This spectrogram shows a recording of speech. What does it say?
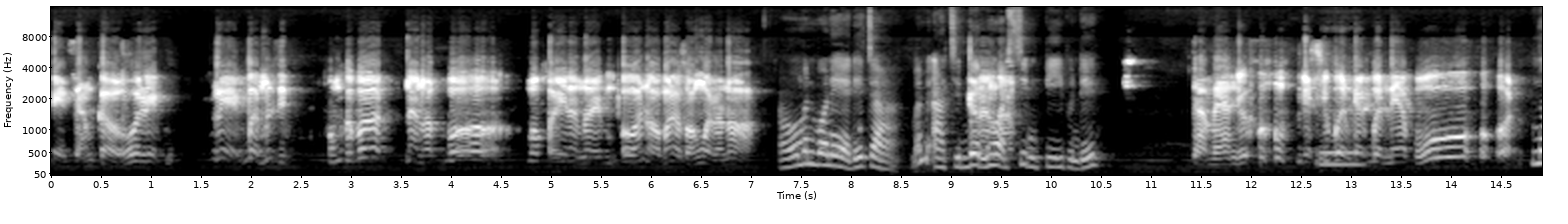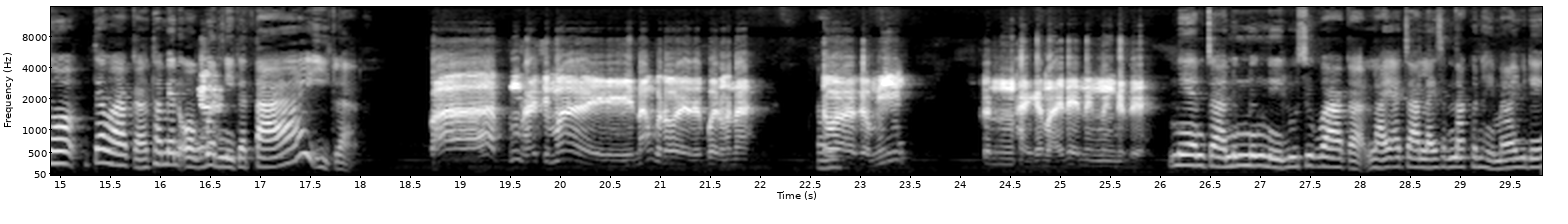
เลขสามเก้าโอ้ยเลขเลขเบิ้ลมันสิผมก็บ่นั่นหรอกบ่บ่ค่อยนั่นเลยเพราะว่ามันออกมาแล้วสองงวดแล้วเนาะ เอามันบ่แน่เด้จ้ามันอาจสิเบิ่นฮอดสิ้นปีพุ่นเด้ จะแมนอยู่ ก็สิเบิ้ลกักเบิ้ลแน่โพดเนาะแต่ว่าก็ถ้าแม่นออกเบิ่นนี่ก็ตายอีกล่ะป้าดมันไผสิมาให้น้ำก็ได้เบิ้ลหั่นนะเอาแต่ว่าก็มีเพิ่นให้กันหลายได้หนึ่งหนึ่งกันเด้แม่นจ้าหนึ่งหนึ่งนี่รู้สึกว่าก็หลายอาจารย์หลายสำนักเพิ่นให้มาอยู่เด้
